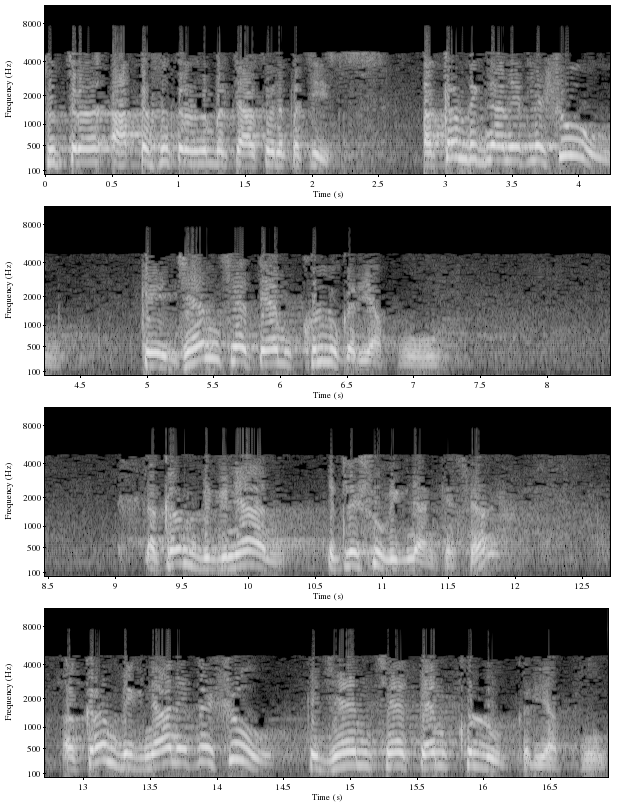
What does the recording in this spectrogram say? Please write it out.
સૂત્ર આપતા સૂત્ર નંબર ચારસો ને પચીસ. અક્રમ વિજ્ઞાન એટલે શું? કે જેમ છે તેમ ખુલ્લું કરી આપવું. અક્રમ વિજ્ઞાન એટલે શું વિજ્ઞાન કે છે? અક્રમ વિજ્ઞાન એટલે શું? કે જેમ છે તેમ ખુલ્લું કરી આપવું.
